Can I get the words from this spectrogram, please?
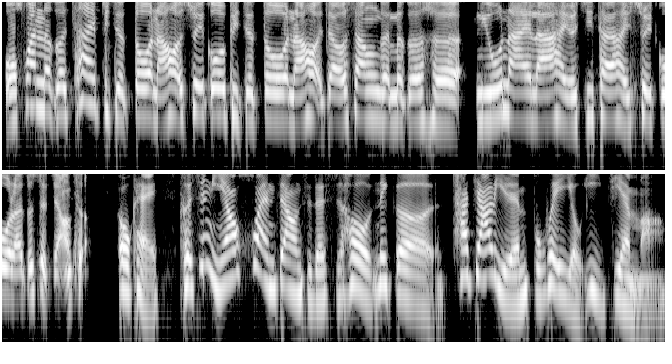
我换那个菜比较多，然后水果比较多，然后早上的那个喝牛奶啦，还有其他还有水果啦，都是这样子。OK，可是你要换这样子的时候，那个他家里人不会有意见吗？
